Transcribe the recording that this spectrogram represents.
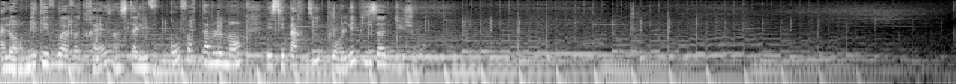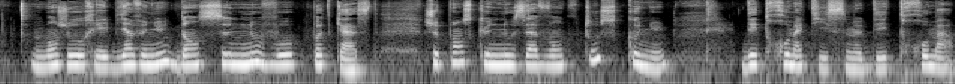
Alors mettez-vous à votre aise, installez-vous confortablement et c'est parti pour l'épisode du jour. Bonjour et bienvenue dans ce nouveau podcast. Je pense que nous avons tous connu des traumatismes, des traumas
